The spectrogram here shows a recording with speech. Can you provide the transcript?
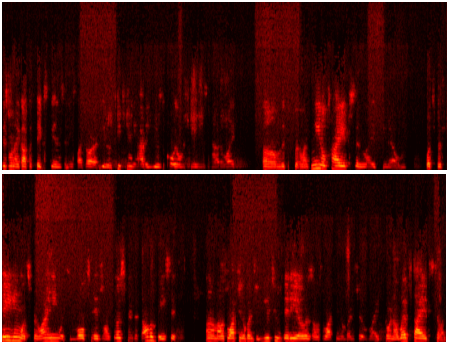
is when I got the fake skins and he's like, all right, you know, teaching me how to use the coil machines and how to like um, the different like needle types and like you know what's for shading, what's for lining, what's the voltage, like those kinds of all the basics. Um, I was watching a bunch of YouTube videos. I was watching a bunch of like going on websites to like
